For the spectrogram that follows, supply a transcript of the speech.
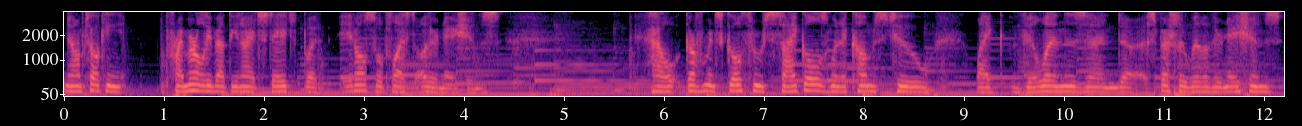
now I'm talking primarily about the United States, but it also applies to other nations, how governments go through cycles when it comes to like villains and uh, especially with other nations?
